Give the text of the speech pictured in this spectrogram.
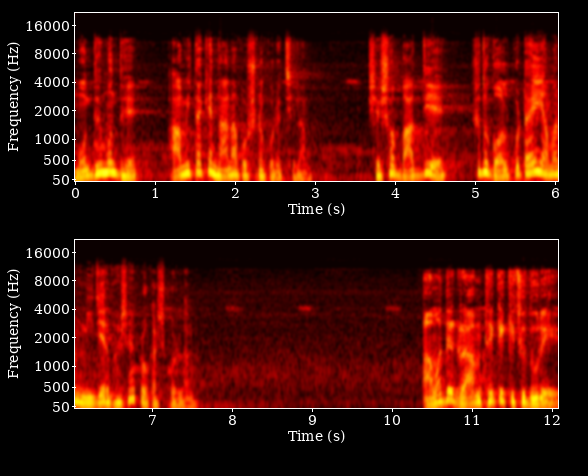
মধ্যে মধ্যে আমি তাকে নানা প্রশ্ন করেছিলাম। সেসব বাদ দিয়ে শুধু গল্পটাই আমার নিজের ভাষায় প্রকাশ করলাম। আমাদের গ্রাম থেকে কিছু দূরে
